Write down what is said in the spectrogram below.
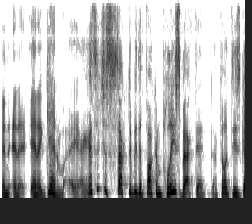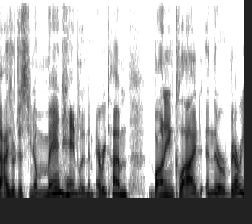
and and and again, I guess it just sucked to be the fucking police back then. I feel like these guys are just you know manhandling them every time Bonnie and Clyde and their very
